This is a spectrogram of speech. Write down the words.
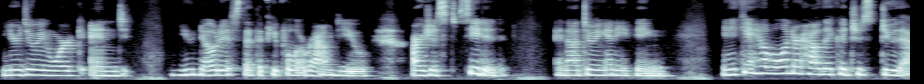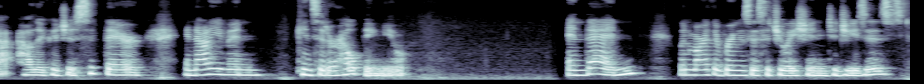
you're doing work and you notice that the people around you are just seated and not doing anything. And you can't help but wonder how they could just do that, how they could just sit there and not even consider helping you. And then when Martha brings the situation to Jesus,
